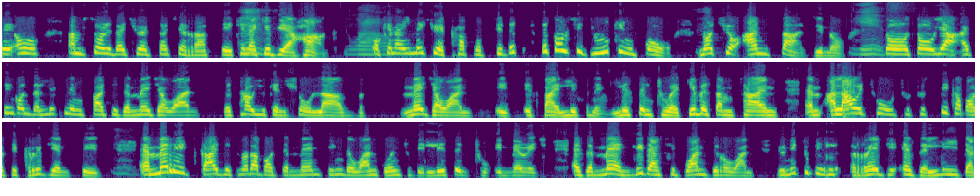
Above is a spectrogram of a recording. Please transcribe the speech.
say oh i'm sorry that you had such a rough day can i Mm. give you a hug Wow. or can i make you a cup of tea that's, that's all she's looking for not your answers you know Yes. so, so yeah, I think on the listening part is a major one. That's how you can show love. Major one is, is by listening. Listen to her, give her some time, and allow it to, to, to speak about the grievances. And marriage, guys, is not about the man being the one going to be listened to in marriage. As a man, leadership 101, you need to be ready as a leader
